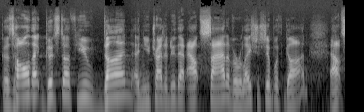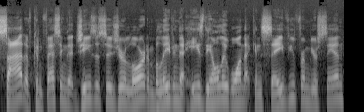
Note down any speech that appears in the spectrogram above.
Because all that good stuff you've done, and you try to do that outside of a relationship with God, outside of confessing that Jesus is your Lord and believing that He's the only one that can save you from your sin,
